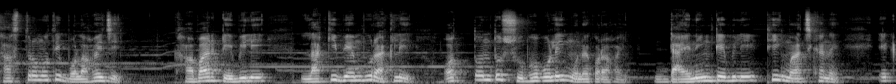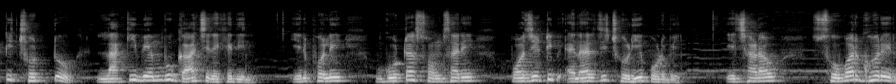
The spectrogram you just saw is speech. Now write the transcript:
শাস্ত্রমতে বলা হয় যে, খাবার টেবিলে লাকি ব্যাম্বু রাখলে অত্যন্ত শুভ বলেই মনে করা হয়। ডাইনিং টেবিলে ঠিক মাঝখানে একটি ছোট্ট লাকি ব্যাম্বু গাছ রেখে দিন। এর ফলে গোটা সংসারে পজিটিভ এনার্জি ছড়িয়ে পড়বে। এছাড়াও শোবার ঘরের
